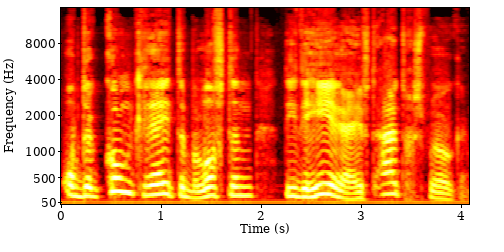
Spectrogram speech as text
op de concrete beloften die de Heer heeft uitgesproken.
